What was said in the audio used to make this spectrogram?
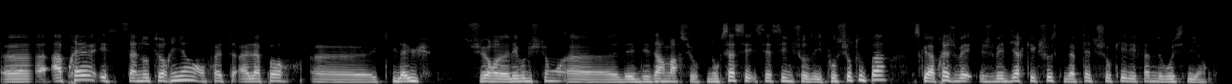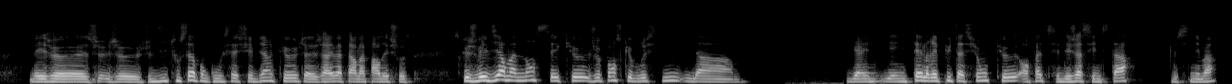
après, et ça note rien en fait à l'apport qu'il a eu sur l'évolution des, arts martiaux. Donc ça, c'est une chose. Il faut surtout pas, parce qu'après, je vais, je vais dire quelque chose qui va peut-être choquer les fans de Bruce Lee. Hein. Mais je, je, dis tout ça pour que vous sachiez bien que j'arrive à faire la part des choses. Ce que je vais dire maintenant, c'est que je pense que Bruce Lee, il a, il a, une, a une telle réputation que, en fait, c'est déjà c'est une star de cinéma.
